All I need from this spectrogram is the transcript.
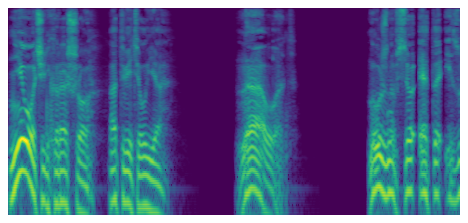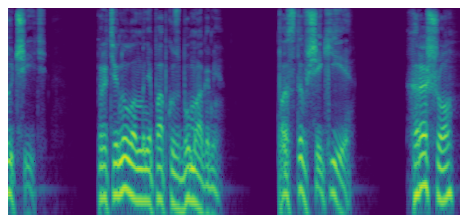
«Не очень хорошо», — ответил я. «На вот. Нужно все это изучить». Протянул он мне папку с бумагами. «Поставщики». «Хорошо», —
